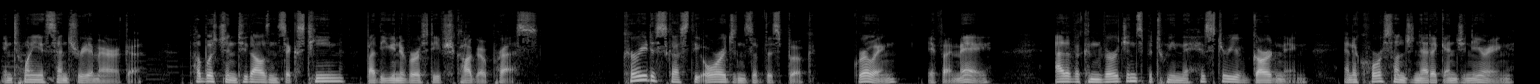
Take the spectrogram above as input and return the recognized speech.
in 20th Century America, published in 2016 by the University of Chicago Press. Curry discussed the origins of this book, growing, if I may, out of a convergence between the history of gardening and a course on genetic engineering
